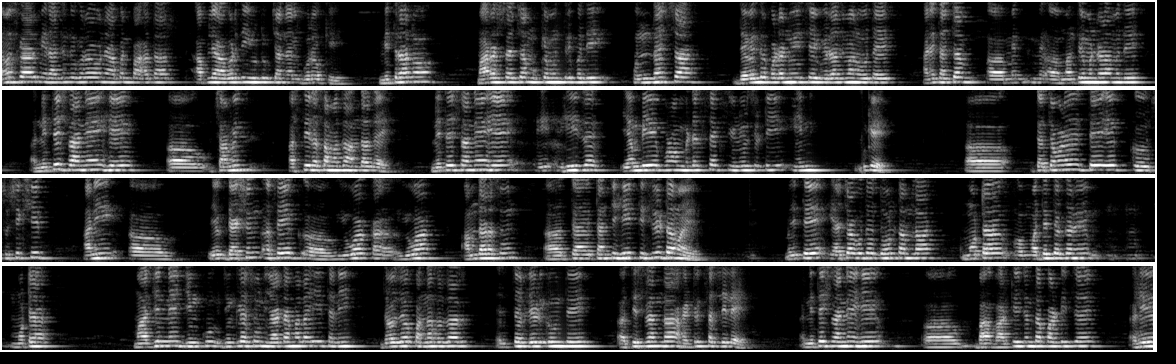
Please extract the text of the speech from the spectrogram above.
नमस्कार मी राजेंद्र गुरव आणि आपण पाहत आहात आपले आवडते यूट्यूब चॅनल गुरवके. मित्रांनो महाराष्ट्राच्या मुख्यमंत्रीपदी पुन्हा देवेंद्र फडणवीस हे विराजमान होत आहेत आणि त्यांच्या मंत्रिमंडळामध्ये नितेश राणे हे सामील असतील असा माझा अंदाज आहे. नितेश राणे हे he is M B A from Middlesex University in UK त्याच्यामुळे ते एक सुशिक्षित आणि एक डॅशिंग असे एक युवा का युवा आमदार असून त्या त्यांची ही तिसरी टर्म आहे. म्हणजे ते याच्या अगोदर दोन टर्मला मोठ्या अ, मोठ्या मार्जिनने जिंकू जिंकले असून या टायमालाही त्यांनी जवळजवळ पन्नास हजारचं लीड घेऊन ते तिसऱ्यांदा हॅट्रिक साधलेले आहे. नितेश राणे हे भा भारतीय जनता पार्टीचे हे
